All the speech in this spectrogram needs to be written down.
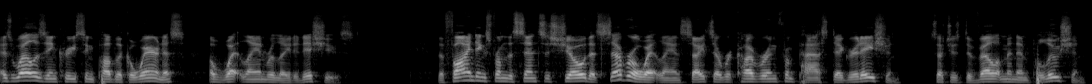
as well as increasing public awareness of wetland related issues. The findings from the census show that several wetland sites are recovering from past degradation, such as development and pollution,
